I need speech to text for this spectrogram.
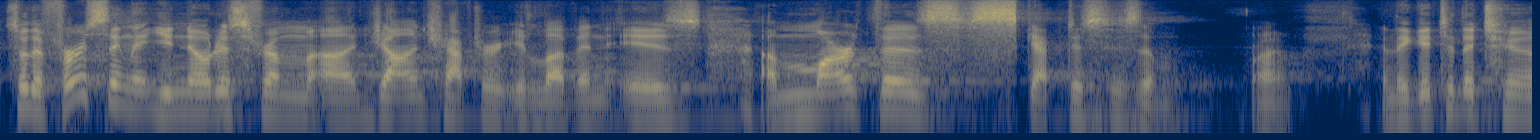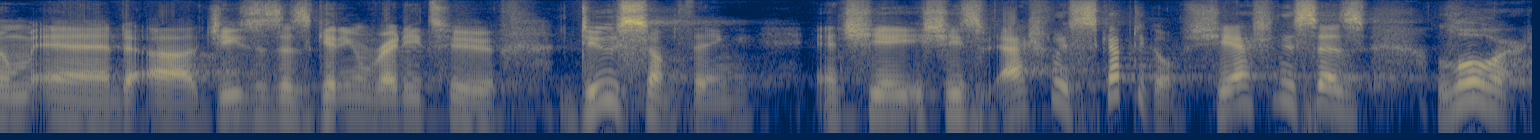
so the first thing that you notice from uh, John chapter 11 is uh, Martha's skepticism. Right. And they get to the tomb, and uh, Jesus is getting ready to do something, and she, she's actually skeptical. She actually says, Lord,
